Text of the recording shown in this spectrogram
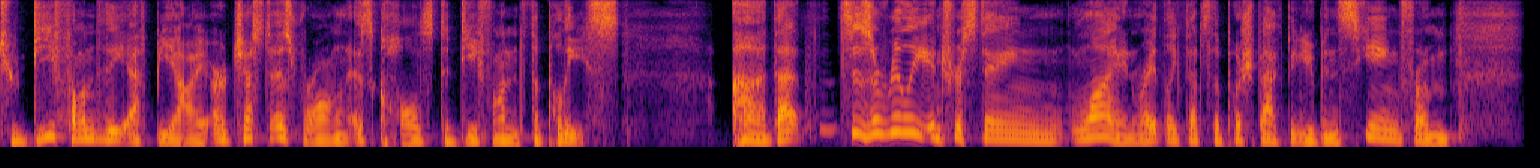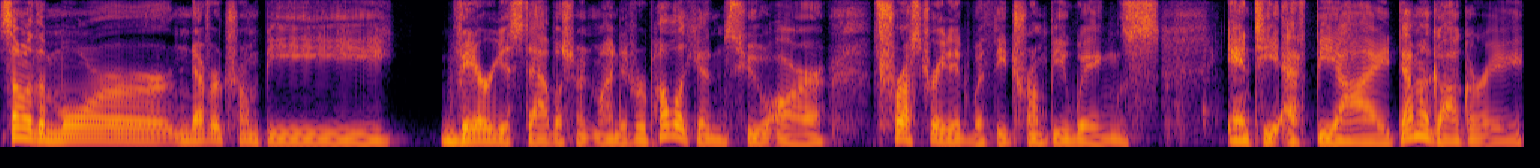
to defund the FBI are just as wrong as calls to defund the police. Uh, that is a really interesting line, right? Like that's the pushback that you've been seeing from some of the more never Trumpy, very establishment minded Republicans who are frustrated with the Trumpy wings anti FBI demagoguery.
